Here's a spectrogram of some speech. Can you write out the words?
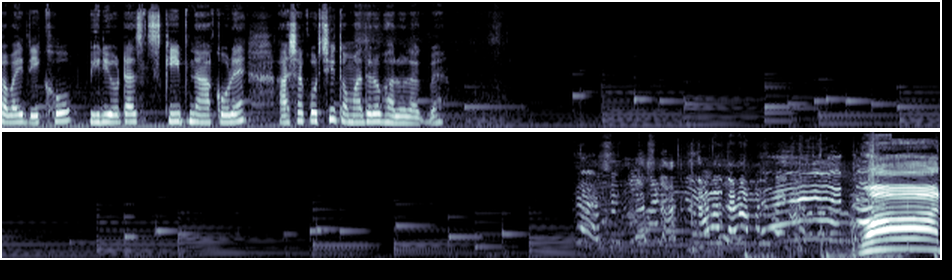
সবাই দেখো ভিডিওটা স্কিপ না করে। আশা করছি তোমাদেরও ভালো লাগবে। ওয়ান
